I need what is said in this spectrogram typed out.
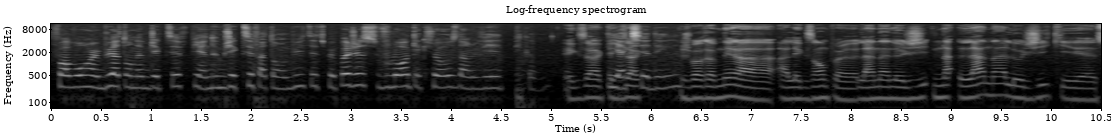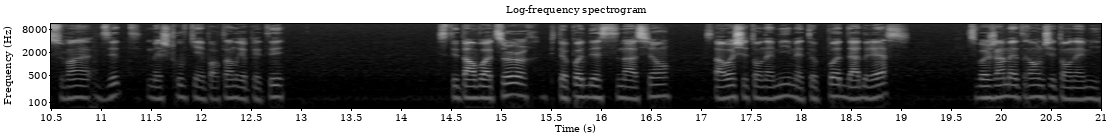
faut avoir un but à ton objectif, puis un objectif à ton but. Tu peux pas juste vouloir quelque chose dans le vide, puis comme Exact, y exact. accéder. là. Je vais revenir à, à l'exemple, euh, l'analogie, na- l'analogie qui est euh, souvent dite, mais je trouve qu'il est important de répéter. Si tu es en voiture puis tu pas de destination, tu t'en vas chez ton ami, mais tu pas d'adresse, tu vas jamais te rendre chez ton ami.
